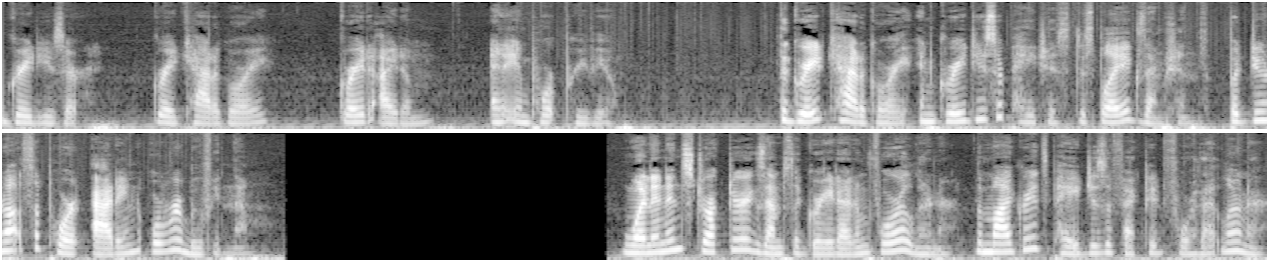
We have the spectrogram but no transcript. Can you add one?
Grade User, Grade Category, Grade Item, and Import Preview. The grade category and grade user pages display exemptions, but do not support adding or removing them. When an instructor exempts a grade item for a learner, the My Grades page is affected for that learner.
